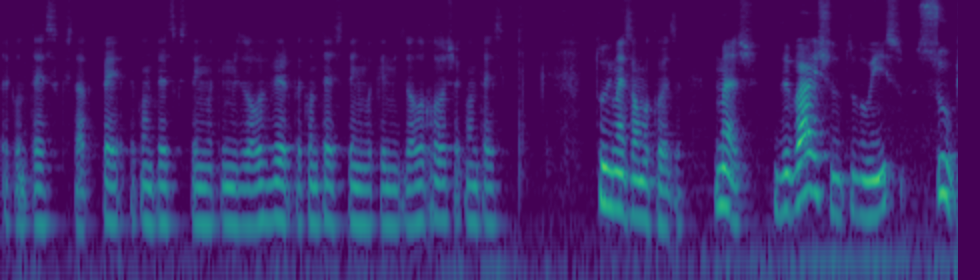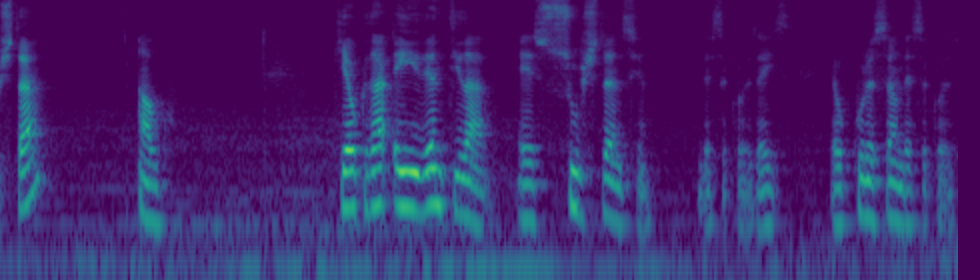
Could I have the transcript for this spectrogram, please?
acontece que está de pé, acontece que tem uma camisola verde, acontece que tem uma camisola roxa, acontece tudo e mais alguma coisa. Mas debaixo de tudo isso substá algo que é o que dá a identidade, é a substância dessa coisa, é isso, é o coração dessa coisa.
